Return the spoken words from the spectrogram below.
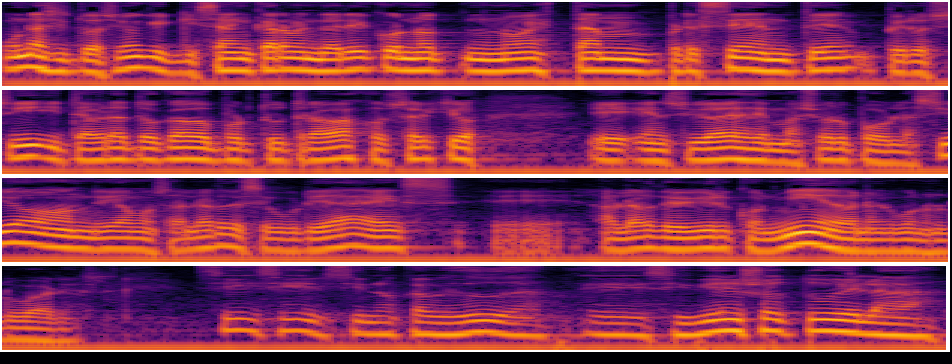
una situación que quizá en Carmen de Areco no, no es tan presente, pero sí, y te habrá tocado por tu trabajo, Sergio, eh, en ciudades de mayor población, digamos, hablar de seguridad es eh, hablar de vivir con miedo en algunos lugares. Sí, sí, sí, no cabe duda. Eh, si bien yo tuve la,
